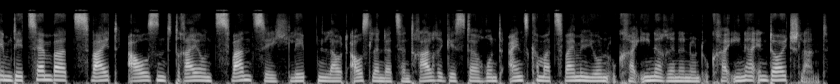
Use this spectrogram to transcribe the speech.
Im Dezember 2023 lebten laut Ausländerzentralregister rund 1,2 Millionen Ukrainerinnen und Ukrainer in Deutschland.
